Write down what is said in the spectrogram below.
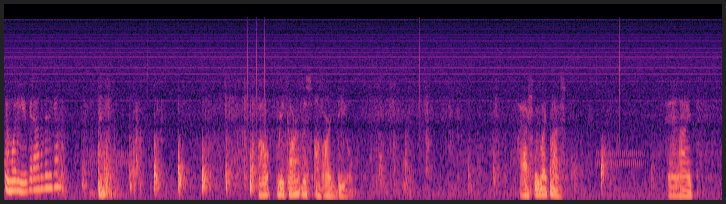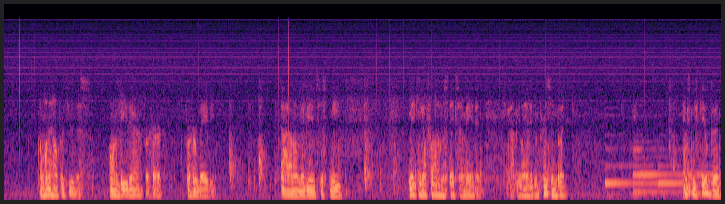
And what do you get out of it again? Well, regardless of our deal, I actually like Madison. And I, I want to help her through this. I want to be there for her, for her baby. And I don't know, maybe it's just me making up for all the mistakes I made that got me landed in prison, but makes me feel good.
